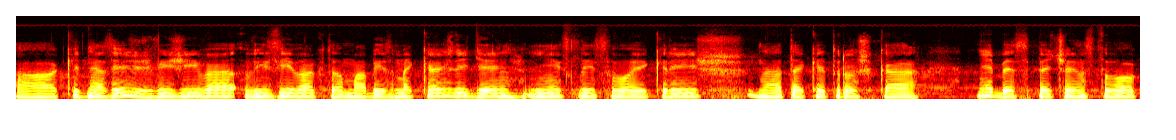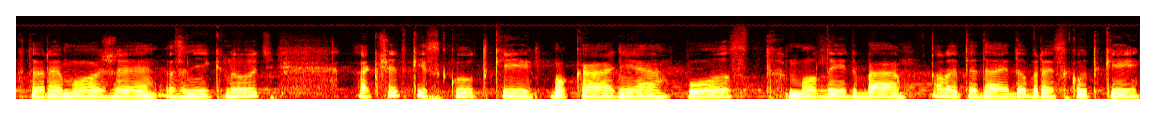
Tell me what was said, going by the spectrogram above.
a keď nás Ježiš vyžíva, vyzýva k tomu, aby sme každý deň niesli svoj kríž na také troška nebezpečenstvo, ktoré môže vzniknúť, ak všetky skutky pokánia, pôst, modlitba, ale teda aj dobré skutky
